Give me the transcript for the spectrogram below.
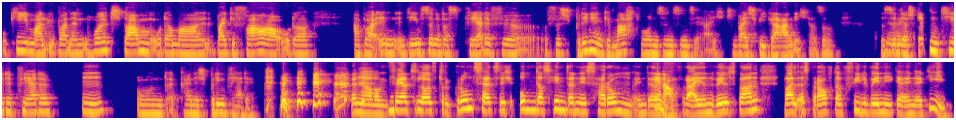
okay, mal über einen Holzstamm oder mal bei Gefahr oder aber in, in dem Sinne, dass Pferde für, für Springen gemacht worden sind, sind sie eigentlich zum Beispiel gar nicht. Also das ja. sind ja Steppentiere, Pferde mhm. und äh, keine Springpferde. Genau, ein Pferd läuft grundsätzlich um das Hindernis herum in der genau. freien Wildbahn, weil es braucht auch viel weniger Energie.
